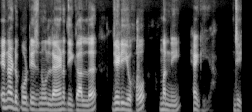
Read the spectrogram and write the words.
ਇਹਨਾਂ ਡਿਪੋਰਟੀਜ਼ ਨੂੰ ਲੈਣ ਦੀ ਗੱਲ ਜਿਹੜੀ ਉਹ ਮੰਨੀ ਹੈਗੀ ਆ। ਜੀ।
